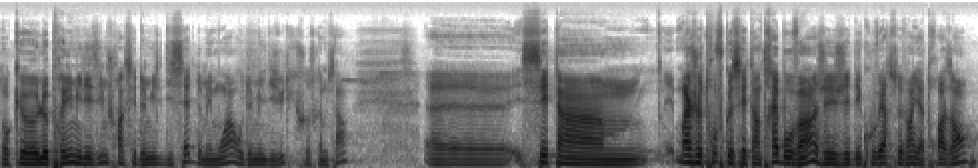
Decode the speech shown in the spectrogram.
Donc le premier millésime, je crois que c'est 2017 de mémoire ou 2018, quelque chose comme ça. Euh, c'est un. Moi, je trouve que c'est un très beau vin. J'ai découvert ce vin il y a trois ans,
